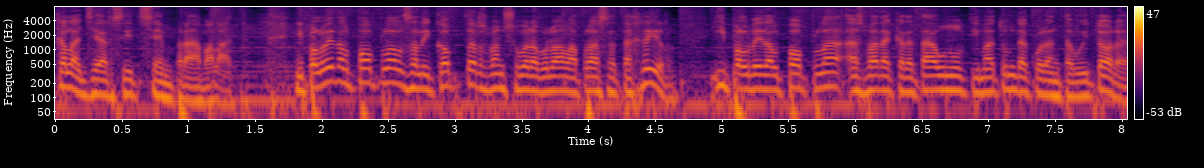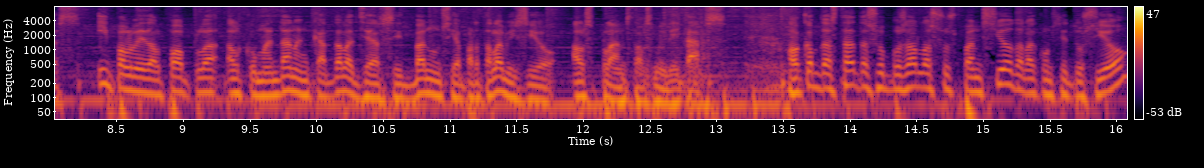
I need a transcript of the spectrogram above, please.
que l'exèrcit sempre ha avalat. I pel bé del poble, els helicòpters van sobrevolar la plaça Tahrir. I pel bé del poble es va decretar un ultimàtum de 48 hores. I pel bé del poble, el comandant en cap de l'exèrcit va anunciar per televisió els plans dels militars. El cop d'estat ha suposat la suspensió de la Constitució,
